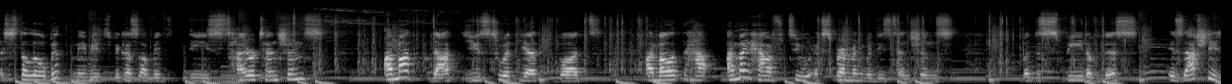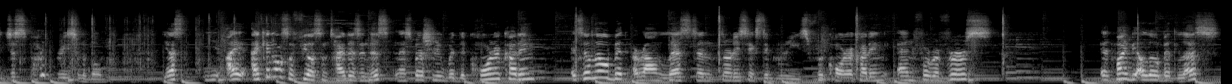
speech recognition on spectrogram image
just a little bit. Maybe it's because of it, these tire tensions. I'm not that used to it yet, but I might, I might have to experiment with these tensions. But the speed of this is actually just quite reasonable. Yes, I, I can also feel some tightness in this, and especially with the corner cutting, it's a little bit around less than 36 degrees for corner cutting, and for reverse, it might be a little bit less.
